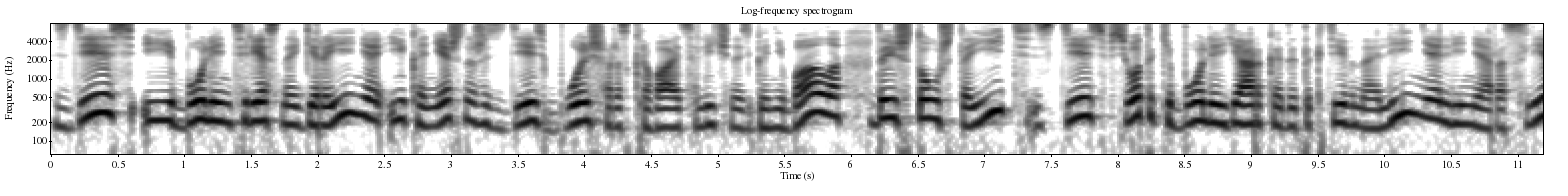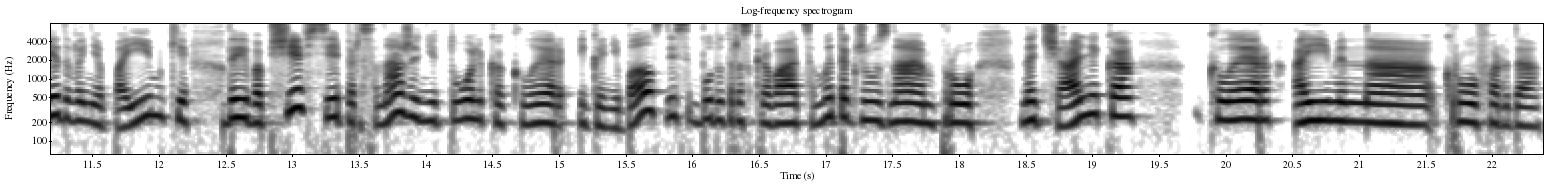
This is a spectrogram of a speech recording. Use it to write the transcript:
Здесь и более интересная героиня, и, конечно же, здесь больше раскрывается личность Ганнибала. Да и что уж таить, здесь все-таки более яркая детективная линия, линия расследования, поимки. Да и вообще все персонажи, не только Клэр и Ганнибал здесь будут раскрываться. Мы также узнаем про начальника Клэр, а именно Крофорда.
